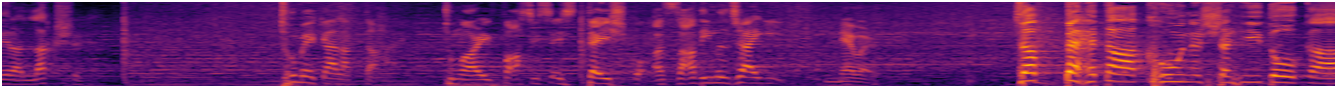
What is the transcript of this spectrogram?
मेरा लक्ष्य है। तुम्हें क्या लगता है? तुम्हारी फांसी से इस देश को आज़ादी मिल जाएगी। नेवर जब बहता खून शहीदों का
